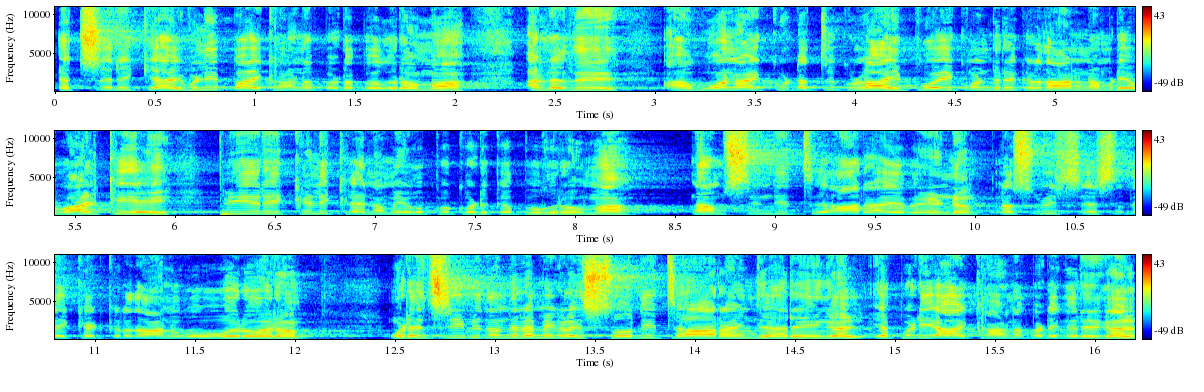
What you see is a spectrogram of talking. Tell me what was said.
எச்சரிக்கையாய் விழிப்பாய் காணப்பட போகிறோமா? அல்லது ஓனாய் ஓநாய் கூட்டத்துக்குள்ளாய் போய் கொண்டிருக்கிறதான நம்முடைய வாழ்க்கையை பீறி கிழிக்க நம்மை ஒப்புக் கொடுக்க போகிறோமா? நாம் சிந்தித்து ஆராய வேண்டும். சுவிசேஷத்தை கேட்கிறதான ஒவ்வொருவரும் உங்களுடைய ஜீவித நிலைமைகளை சோதித்து ஆராய்ந்து அறியுங்கள். எப்படியாய் காணப்படுகிறீர்கள்?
